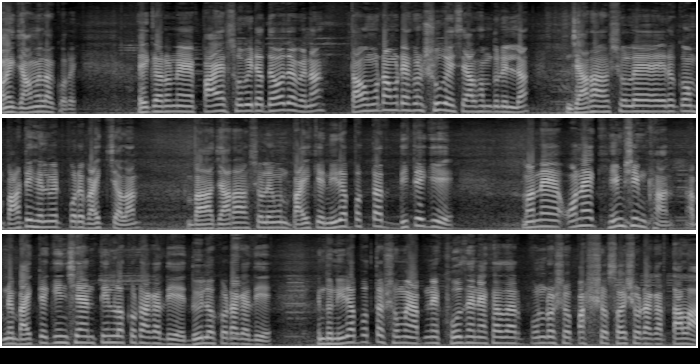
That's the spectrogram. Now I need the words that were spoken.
অনেক ঝামেলা করে। এই কারণে পায়ের ছবিটা দেওয়া যাবে না, তাও মোটামুটি এখন শুকাইছে, আলহামদুলিল্লাহ। যারা আসলে এরকম বাটি হেলমেট পরে বাইক চালান বা যারা আসলে এমন বাইকে নিরাপত্তা দিতে গিয়ে মানে অনেক হিমশিম খান। আপনি বাইকটা কিনছেন তিন লক্ষ টাকা দিয়ে, দুই লক্ষ টাকা দিয়ে। কিন্তু নিরাপত্তার সময় আপনি খোঁজেন এক হাজার পনেরোশো, পাঁচশো, ছয়শো টাকার তালা।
